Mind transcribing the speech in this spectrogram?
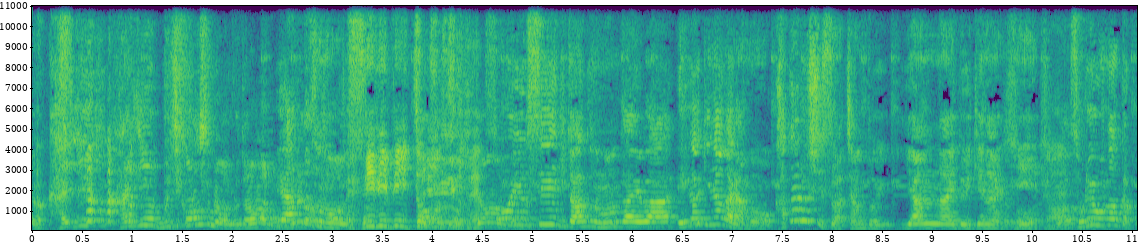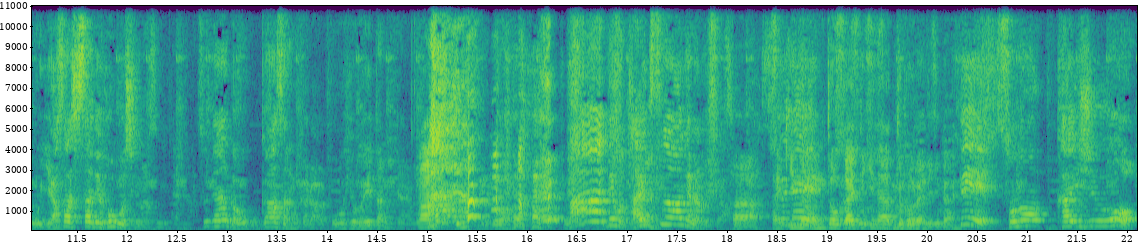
やっぱ怪獣怪獣をぶち殺すのがウルトラマンのにやっぱそのビビビドーンですよね。そういう正義と悪の問題は描きながらもカタルシスはちゃんとやんないといけないのにそれをなんかこう優しさで保護しますみたいな。それでなんかお母さんから好評を得たみたいなこと 言ってますけどまあでも退屈なわけなんですよ。最近の運動会的なところです。かでその怪獣を、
